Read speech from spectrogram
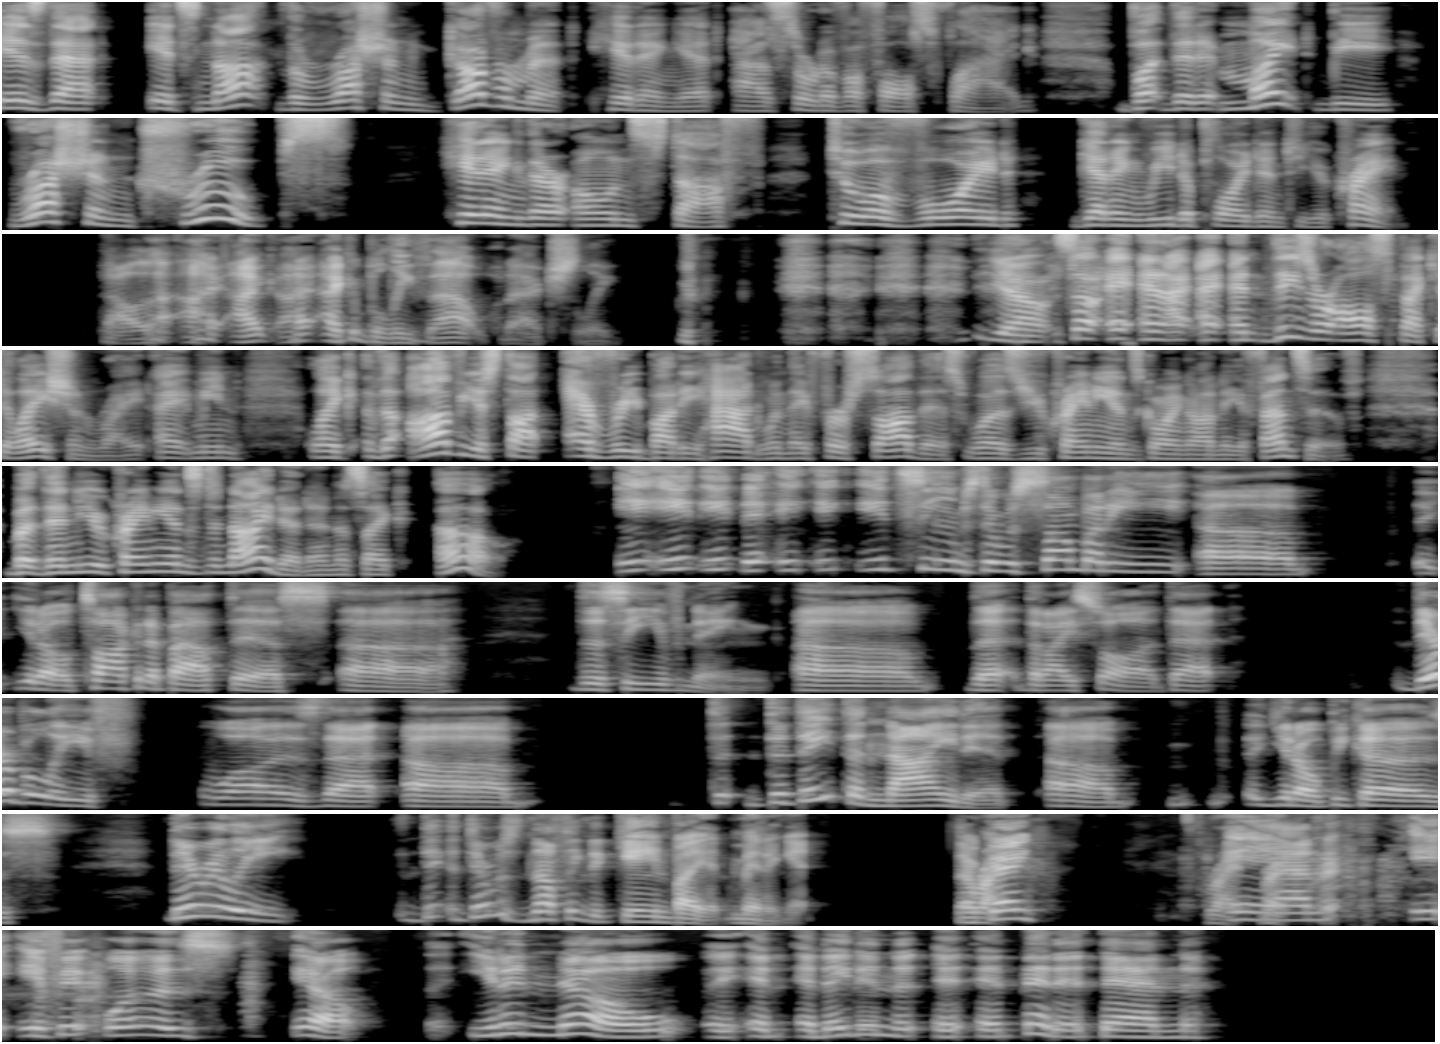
is that it's not the Russian government hitting it as sort of a false flag, but that it might be Russian troops hitting their own stuff to avoid getting redeployed into Ukraine. Now, I I I believe that one actually. You know, so and I, I and these are all speculation, right? I mean, like the obvious thought everybody had when they first saw this was Ukrainians going on the offensive, but then Ukrainians denied it, and it's like, oh, it it it it, it seems there was somebody, uh, you know, talking about this uh this evening, uh, that that I saw that their belief was that uh th- that they denied it, uh, you know, because they really th- there was nothing to gain by admitting it. Okay, right, right and right, right. if it was, you know, you didn't know, and and they didn't admit it, then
